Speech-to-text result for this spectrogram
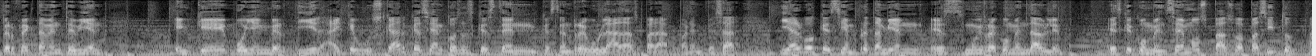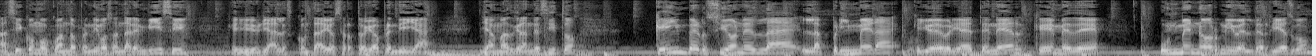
perfectamente bien en qué voy a invertir. Hay que buscar que sean cosas que estén, que estén reguladas para, para empezar. Y algo que siempre también es muy recomendable es que comencemos paso a pasito, así como cuando aprendimos a andar en bici, que ya les contaba yo hace rato, yo aprendí ya, ya más grandecito. ¿Qué inversión es la, la primera que yo debería de tener que me dé un menor nivel de riesgo?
